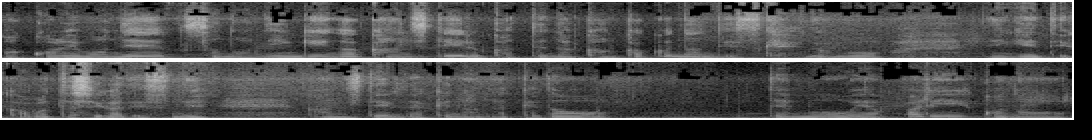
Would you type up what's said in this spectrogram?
まあ、これもねその人間が感じている勝手な感覚なんですけれども人間っていうか私がですね感じているだけなんだけどでもやっぱりこの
